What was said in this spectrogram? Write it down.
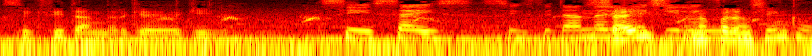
Six Feet Under que The. Sí, seis. Six Feet Under y ¿Seis? The Killing. ¿No fueron cinco?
